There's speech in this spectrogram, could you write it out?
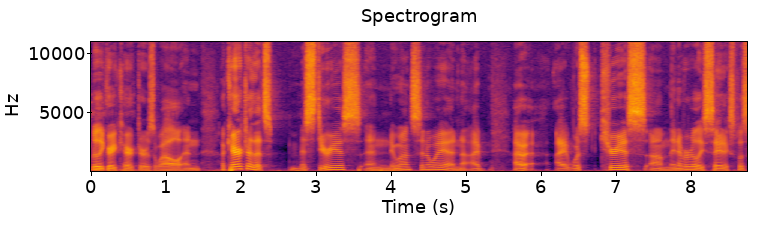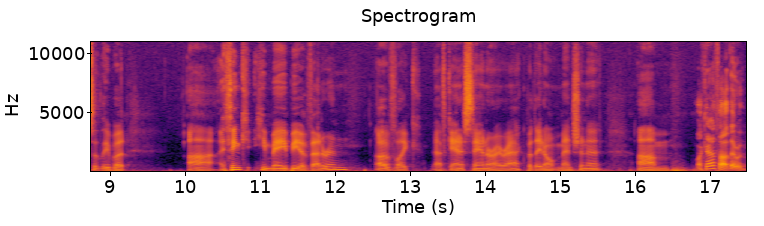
really great character as well, and a character that's mysterious and nuanced in a way. And I, I, I was curious. Um, they never really say it explicitly, but uh, I think he may be a veteran of like Afghanistan or Iraq, but they don't mention it. Um, I kind of thought that with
